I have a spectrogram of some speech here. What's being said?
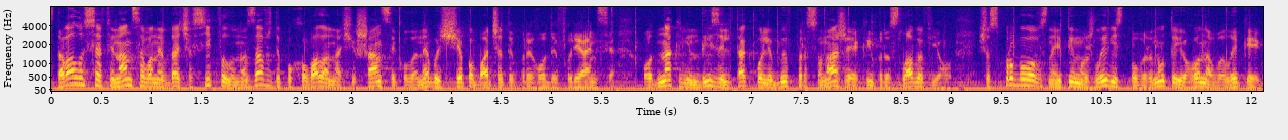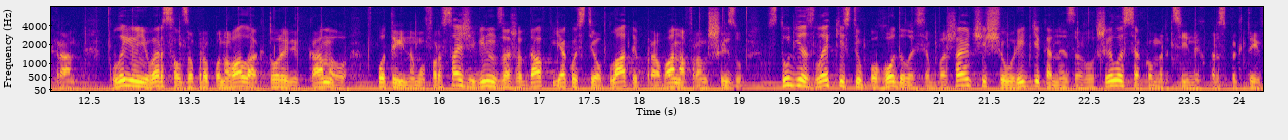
Здавалося, фінансова невдача сіквелу назавжди поховала наші шанси коли-небудь ще побачити пригоди фуріанця. Однак він дизель так полюбив персонажа, який прославив його, що спробував знайти можливість повернути його на великий екран. Коли Universal запропонувала акторові камео в потрійному форсажі, він зажадав якості оплати права на франшизу. Студія з легкістю погодилася, вважаючи, що у Ріддіка не залишилося комерційних перспектив.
